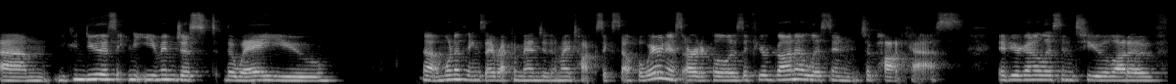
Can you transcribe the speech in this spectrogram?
Um, you can do this even just the way you um, one of the things I recommended in my toxic self awareness article is if you're going to listen to podcasts, if you're going to listen to a lot of,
